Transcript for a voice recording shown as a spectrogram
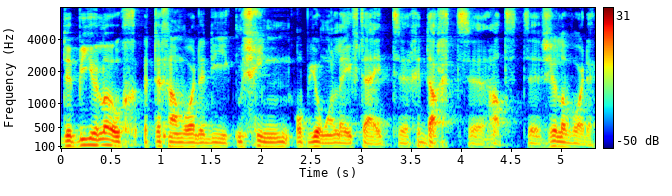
de bioloog te gaan worden die ik misschien op jonge leeftijd gedacht had te zullen worden.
